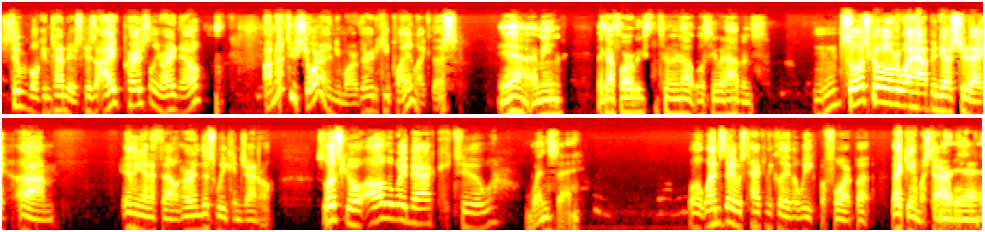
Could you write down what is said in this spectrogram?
Super Bowl contenders, because I personally right now I'm not too sure anymore if they're gonna keep playing like this. yeah, I mean, they got four weeks to tune it up. We'll see what happens. hmm So let's go over what happened yesterday um, in the NFL or in this week in general. So let's go all the way back to Wednesday. well, Wednesday was technically the week before, but that game was Oh, terrible. Yeah,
